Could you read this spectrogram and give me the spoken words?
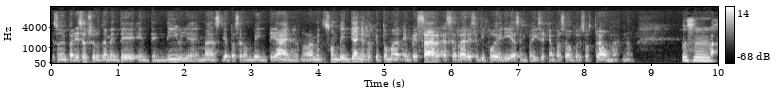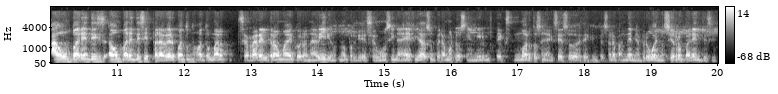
Eso me parece absolutamente entendible. Además, ya pasaron 20 años. Normalmente son 20 años los que toma empezar a cerrar ese tipo de heridas en países que han pasado por esos traumas. ¿no? Hago, un paréntesis, hago un paréntesis para ver cuánto nos va a tomar cerrar el trauma del coronavirus, ¿no? porque según SINAEF ya superamos los 100.000 muertos en exceso desde que empezó la pandemia. Pero bueno, cierro paréntesis.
